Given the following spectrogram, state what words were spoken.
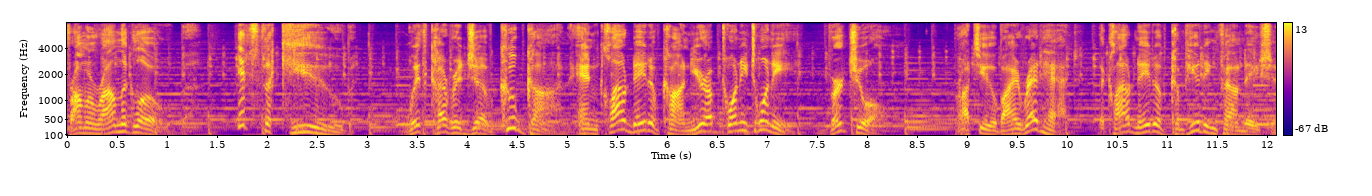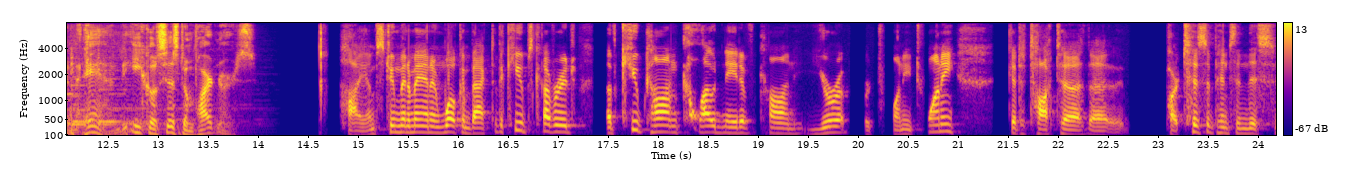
from around the globe. It's theCUBE, with coverage of KubeCon and Cloud Native Con Europe 2020, virtual. Brought to you by Red Hat, the Cloud Native Computing Foundation, and ecosystem partners. Hi, I'm Stu Miniman and welcome back to theCUBE's coverage of KubeCon Cloud Native Con Europe for 2020. Get to talk to the participants in this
